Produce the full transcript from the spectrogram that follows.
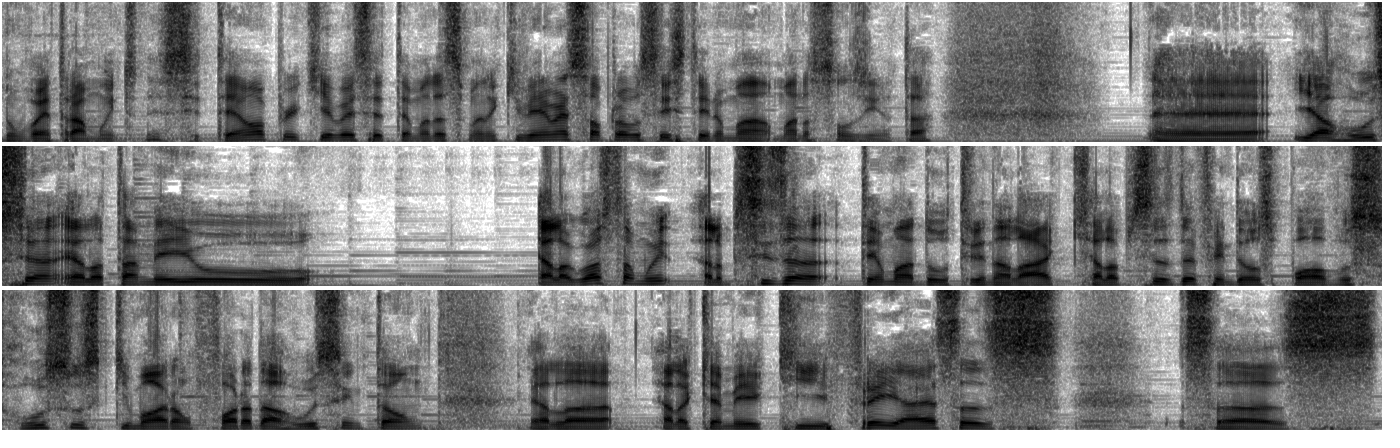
não vou entrar muito nesse tema porque vai ser tema da semana que vem, mas só para vocês terem uma, uma noçãozinha, tá? É, e a Rússia, ela tá meio ela gosta muito, ela precisa ter uma doutrina lá que ela precisa defender os povos russos que moram fora da Rússia, então ela, ela quer meio que frear essas, essas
